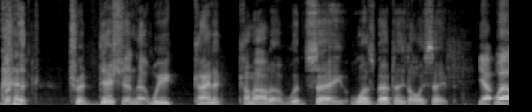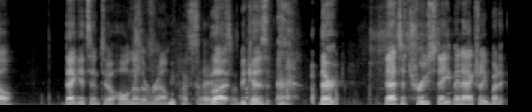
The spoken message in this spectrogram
But the tradition that we kind of come out of would say once baptized, always saved. yeah, well, that gets into a whole nother realm. But because there that's a true statement actually but it,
